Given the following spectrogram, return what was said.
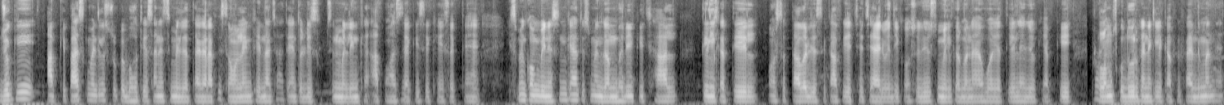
जो कि आपके पास के मेडिकल स्टोर पे बहुत ही आसानी से मिल जाता है। अगर आप इसे ऑनलाइन खरीदना चाहते हैं तो डिस्क्रिप्शन में लिंक है, आप वहाँ से जाके इसे खरीद सकते हैं। इसमें कॉम्बिनेशन क्या है? तो इसमें गम्भरी की छाल, तिल का तेल और सत्तावर जैसे काफ़ी अच्छे अच्छे आयुर्वेदिक औषधियों से मिलकर बनाया हुआ यह तेल है, जो कि आपकी प्रॉब्लम्स को दूर करने के लिए काफ़ी फ़ायदेमंद है।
